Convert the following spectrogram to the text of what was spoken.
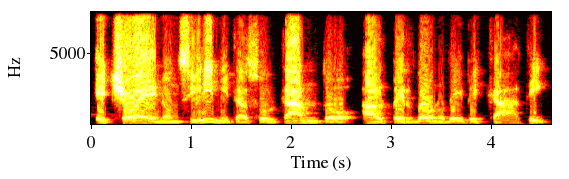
e cioè non si limita soltanto al perdono dei peccati,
